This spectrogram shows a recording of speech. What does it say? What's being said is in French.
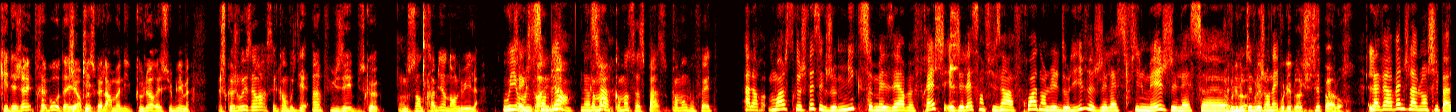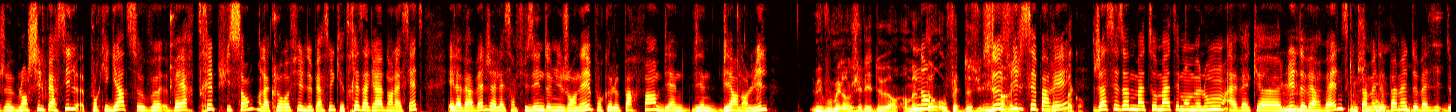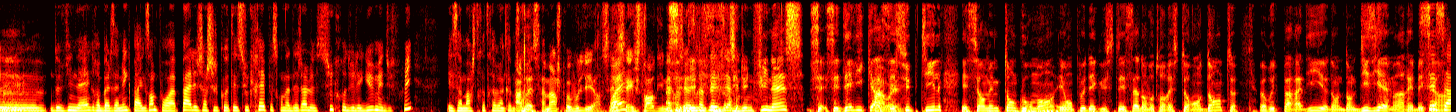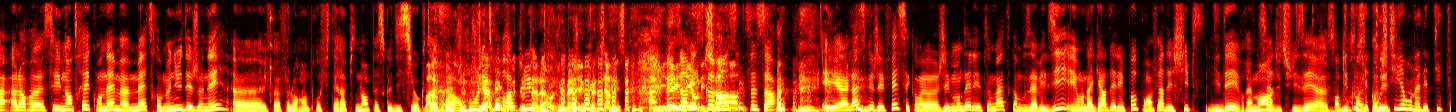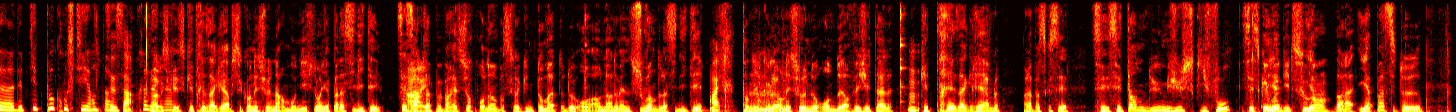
Qui est déjà très beau d'ailleurs, Qui- parce que l'harmonie de couleurs est sublime. Ce que je voulais savoir, c'est quand vous dites infusé, puisque on le sent très bien dans l'huile. Oui, on le sent bien, bien comment, sûr. comment ça se passe? Comment vous faites? Alors, moi, ce que je fais, c'est que je mixe mes herbes fraîches et je les laisse infuser à froid dans l'huile d'olive. Je les laisse filmer, je les laisse euh, Ah, vous, une demi-journée. vous les blanchissez pas alors? La verveine, je la blanchis pas. Je blanchis le persil pour qu'il garde ce ve- vert très puissant, la chlorophylle du persil qui est très agréable dans l'assiette. Et la verveine, je la laisse infuser une demi-journée pour que le parfum vienne, vienne bien dans l'huile. Mais vous mélangez les deux en, en même Non. temps ou vous faites deux huiles Deux séparées huiles séparées. D'accord. J'assaisonne ma tomate et mon melon avec euh, l'huile Mmh. de verveine, ce qui me c'est permet de ne pas mettre de, basi- de, Mmh. de vinaigre balsamique, par exemple, pour ne pas aller chercher le côté sucré, parce qu'on a déjà le sucre du légume et du fruit. Et ça marche très très bien comme Ah ça. ben ça marche, je peux vous le dire. C'est Ouais. extraordinaire. Ah, c'est d'une très plaisir. c'est d'une finesse. C'est délicat, Ah ouais. c'est subtil et c'est en même temps gourmand. Et on peut déguster ça dans votre restaurant Dante, euh, rue de Paradis, dans, dans le 10e, hein, Rebecca. C'est ça. Alors, euh, c'est une entrée qu'on aime mettre au menu déjeuner. Euh, il va falloir en profiter rapidement parce que d'ici octobre, Bah, je on les trouvera vous plus. tout à l'heure. J'imagine que le service à midi Le demi, on service y sera. commence, hein. c'est ça. Et euh, là, ce que j'ai fait, c'est que euh, j'ai mondé les tomates, comme vous avez dit, et on a gardé les peaux pour en faire des chips. L'idée est vraiment euh, d'utiliser euh, 100% Du coup, c'est. Croustillant. On a des petites, euh, des petites peaux croustillantes. C'est ça. Très Ouais, parce agréable. que ce qui est très agréable, c'est qu'on est sur une harmonie, sinon il n'y a pas d'acidité. C'est Ah ça. ouais. Ça peut paraître surprenant parce qu'avec une tomate, de- on, on en amène souvent de l'acidité, Ouais. tandis que là, on est sur une rondeur végétale Mm. qui est très agréable. Voilà, parce que c'est c'est tendu, mais juste ce qu'il faut. C'est ce que Et y a- vous dites Il y a- souvent. voilà, il n'y a pas cette,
